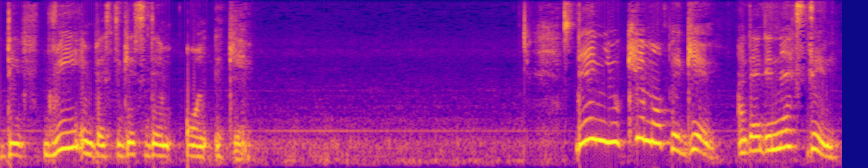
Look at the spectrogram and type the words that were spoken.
they re-investigate them all again. Then you came up again, and then the next thing.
